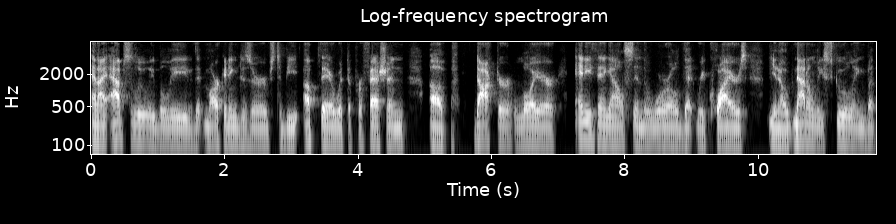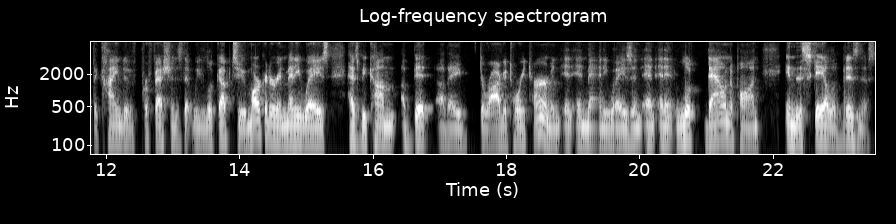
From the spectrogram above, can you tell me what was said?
and I absolutely believe that marketing deserves to be up there with the profession of doctor, lawyer, anything else in the world that requires you know not only schooling but the kind of professions that we look up to. Marketer in many ways has become a bit of a derogatory term in, in, in many ways and, and, and it looked down upon in the scale of business.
